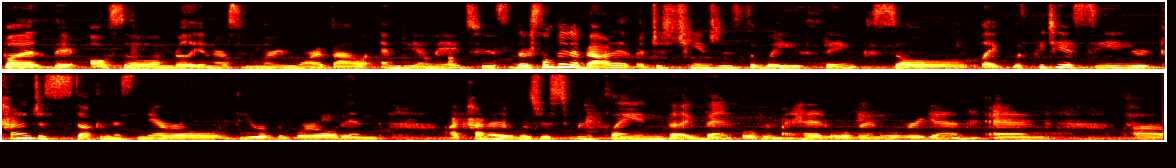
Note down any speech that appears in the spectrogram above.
but they also, I'm really interested in learning more about MDMA too. So there's something about it that just changes the way you think. So, like with PTSD, you're kind of just stuck in this narrow view of the world, and I kind of was just replaying the event over my head over and over again. And uh,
